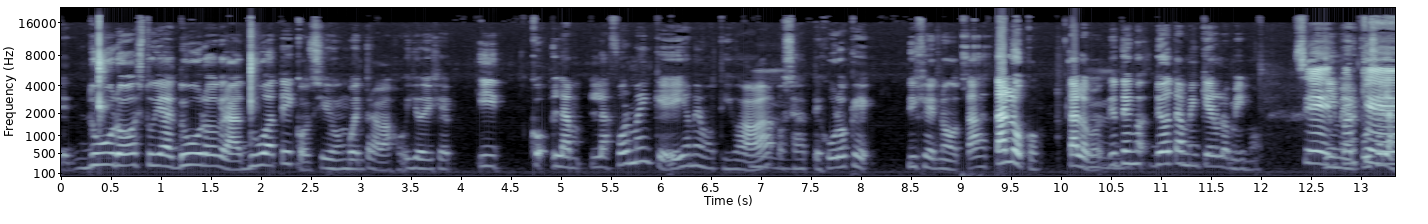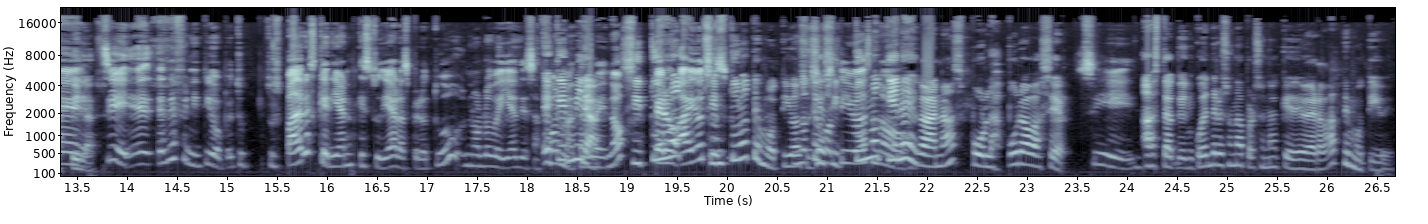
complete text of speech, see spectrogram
eh, duro, estudia duro, gradúate y consigue un buen trabajo. Y yo dije, y la, la forma en que ella me motivaba, Mm. o sea, te juro que dije, no, está está loco, está loco. Mm. Yo, tengo, yo también quiero lo mismo. Sí, y me porque, puse las pilas. Sí, es, es definitivo. Pero tu- tus padres querían que estudiaras, pero tú no lo veías de esa Es forma. que tal mira, vez, ¿no? si, tú Pero no, hay otros- si tú no te motivas, no o te sea, motivas, si tú no, no. tienes ganas, por las puras va a ser. Sí, Hasta que encuentres una persona que de verdad te motive.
